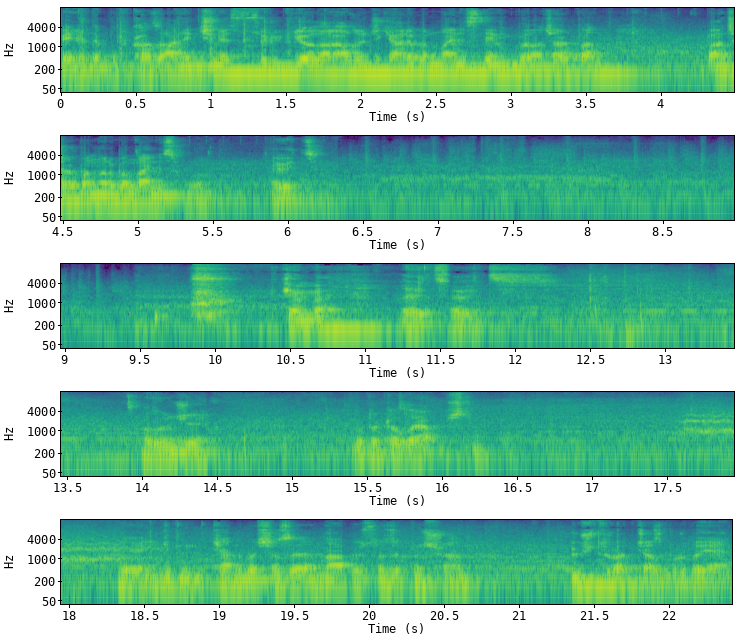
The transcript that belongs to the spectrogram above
beni de bu kazanın içine sürüklüyorlar. Az önceki arabanın aynısı değil mi bana çarpan? Bana çarpan arabanın aynısı bu. Evet. Mükemmel. Evet, evet. Az önce burada kaza yapmıştım. Ve gidin kendi başınıza ne yapıyorsunuz yapın şu an. 3 tur atacağız burada yani.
